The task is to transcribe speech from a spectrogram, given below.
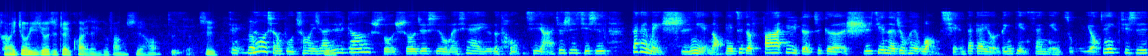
赶快就医就是最快的一个方式哈。是的，是。对，那我想补充一下，就是刚刚所说，就是我们现在有一个统计啊，就是其实大概每十年哦，你这个发育的这个时间呢就会往前，大概有零点三年左右。所以其实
